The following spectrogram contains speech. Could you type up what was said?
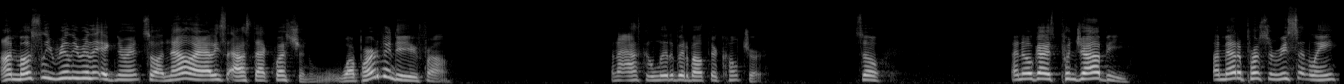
I'm mostly really, really ignorant, so now I at least ask that question What part of India are you from? And I ask a little bit about their culture. So I know guys Punjabi. I met a person recently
